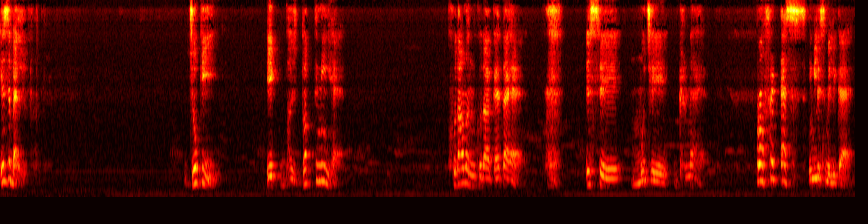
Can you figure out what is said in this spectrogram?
इजबेल जो कि एक भजभक्तनी है खुदावन खुदा कहता है, इससे मुझे घृणा है। प्रोफेटस इंग्लिश में लिखा है,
